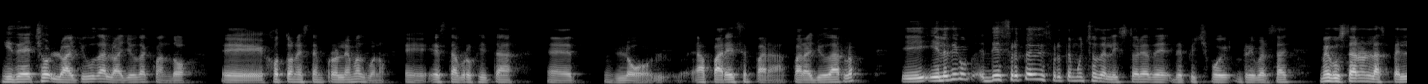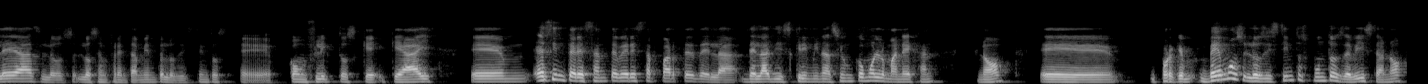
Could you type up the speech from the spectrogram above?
y de hecho lo ayuda, lo ayuda cuando Hotor está en problemas. Bueno, esta brujita eh, lo, aparece para, para ayudarlo. Y, les digo, disfruté, disfruté mucho de la historia de, de Peach Boy Riverside. Me gustaron las peleas, los, los enfrentamientos, los distintos eh, conflictos que, que hay. Em, es interesante ver esta parte de la, de la discriminación, cómo lo manejan, ¿no? Eh, porque vemos los distintos puntos de vista, ¿no?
